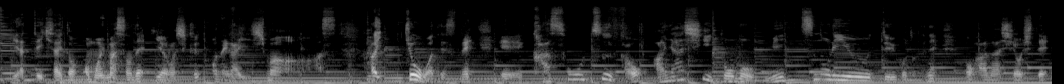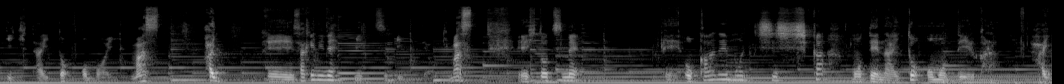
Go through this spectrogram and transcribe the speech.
ー、やっていきたいと思いますので、よろしくお願いします。はい、今日はですね、えー、仮想通貨を怪しいと思う3つの理由ということでね、お話をしていきたいと思います。はい、えー、先にね、3つ言っておきます。えー、1つ目、えお金持ちしか持てないと思っているから。はい、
